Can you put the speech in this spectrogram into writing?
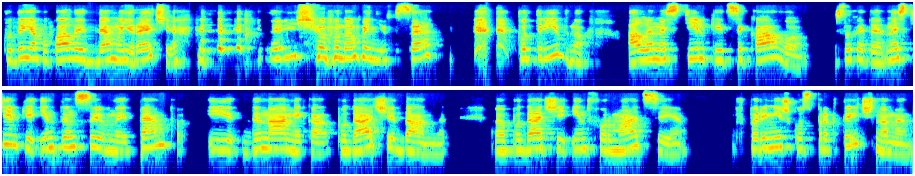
куди я попала і де мої речі, навіщо воно мені все потрібно, але настільки цікаво, слухайте, настільки інтенсивний темп і динаміка подачі даних, е, подачі інформації в переміжку з практичними,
